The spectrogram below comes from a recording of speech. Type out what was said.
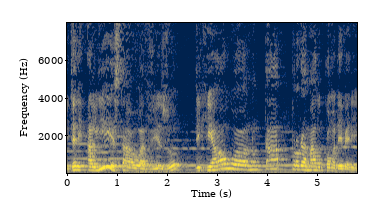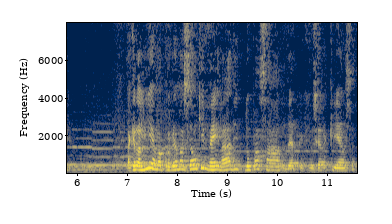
Entende? Ali está o aviso de que algo não está programado como deveria. Aquela ali é uma programação que vem lá de, do passado, da época que você era criança.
